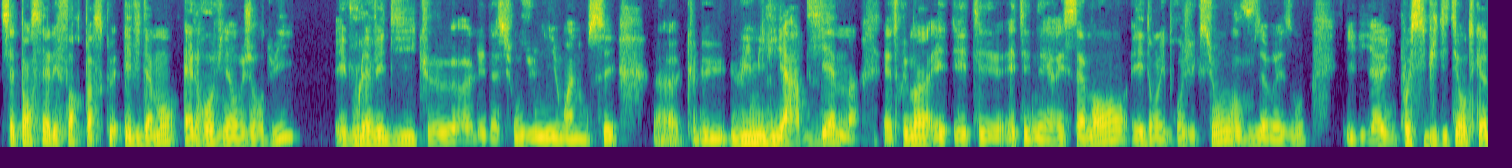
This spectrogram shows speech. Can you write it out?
Cette pensée, elle est forte parce que évidemment, elle revient aujourd'hui et vous l'avez dit que euh, les Nations Unies ont annoncé euh, que le 8 milliardième être humain était, était né récemment. Et dans les projections, vous avez raison, il y a une possibilité, en tout cas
